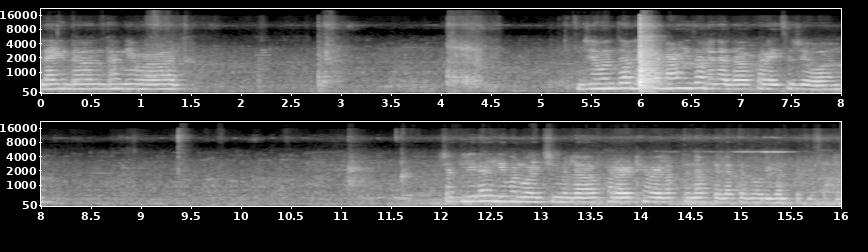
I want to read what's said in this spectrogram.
लाईक डन धन्यवाद. जेवण झालं का? नाही झालं दादा करायचं जेवण. चकली राहिली बनवायची मला फराळ ठेवायला लागतं ना आपल्याला आता गौरी गणपतीसाठी.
